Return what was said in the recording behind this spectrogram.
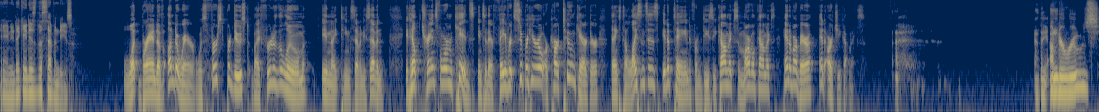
And your decade is the 70s. What brand of underwear was first produced by Fruit of the Loom in 1977? It helped transform kids into their favorite superhero or cartoon character thanks to licenses it obtained from DC Comics, Marvel Comics, Hanna-Barbera, and Archie Comics. Are they Underoos?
